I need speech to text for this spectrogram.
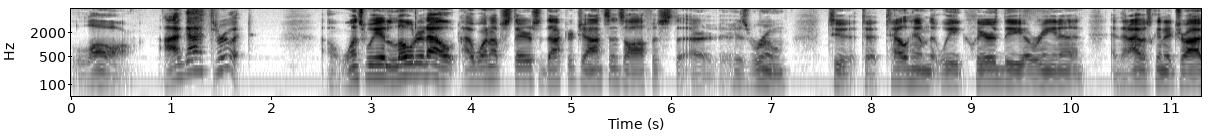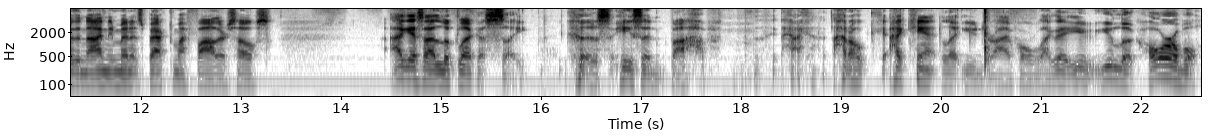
long. I got through it. Uh, once we had loaded out, I went upstairs to Dr. Johnson's office, or his room, to, to tell him that we had cleared the arena and, and that I was going to drive the 90 minutes back to my father's house. I guess I look like a sight because he said, Bob, I, I don't, I can't let you drive home like that. You, you look horrible.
